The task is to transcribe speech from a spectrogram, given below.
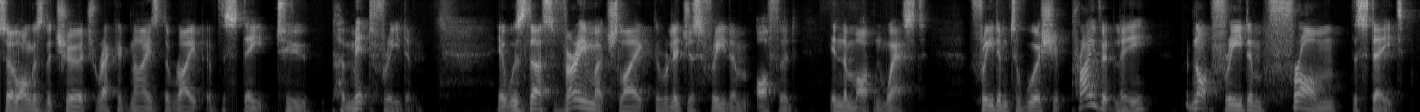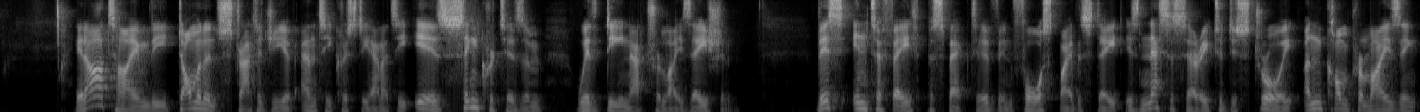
so long as the church recognized the right of the state to permit freedom. It was thus very much like the religious freedom offered in the modern West freedom to worship privately, but not freedom from the state. In our time, the dominant strategy of anti Christianity is syncretism with denaturalization. This interfaith perspective, enforced by the state, is necessary to destroy uncompromising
